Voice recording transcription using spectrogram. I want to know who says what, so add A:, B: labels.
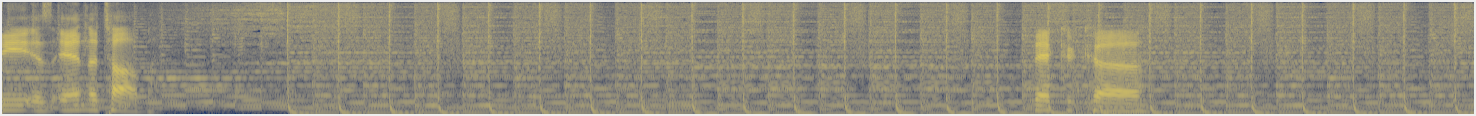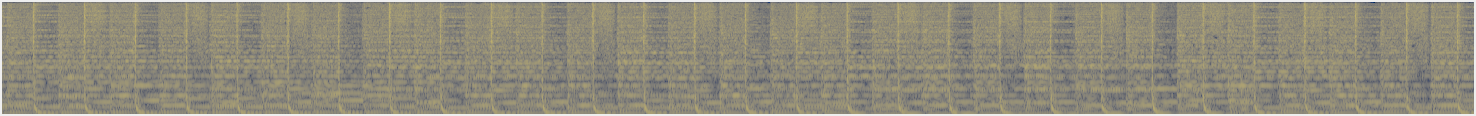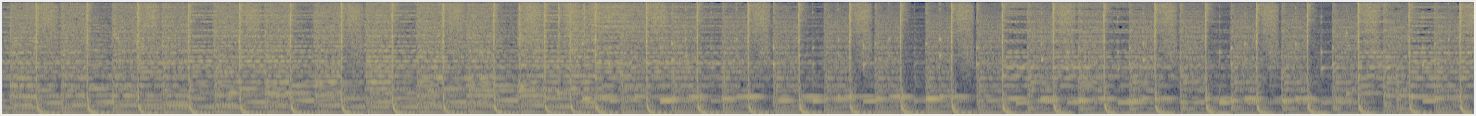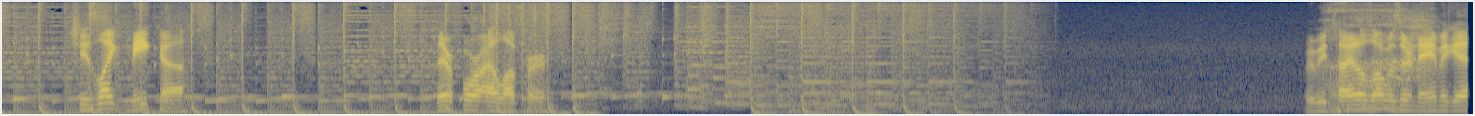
A: She is in the tub. Thick. Uh, She's like Mika. Therefore, I love her. Movie titles, what was her ah. name again?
